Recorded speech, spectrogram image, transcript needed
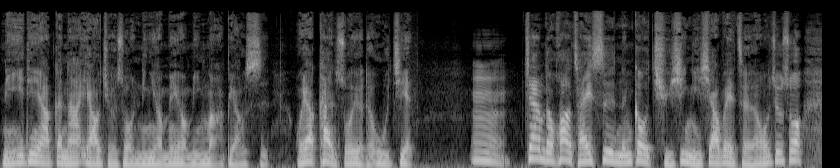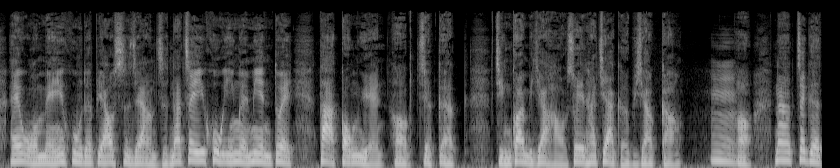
你一定要跟他要求说，你有没有明码标示？我要看所有的物件。嗯，这样的话才是能够取信于消费者。我就说，哎，我每一户的标示这样子，那这一户因为面对大公园哦，这个景观比较好，所以它价格比较高。嗯，哦，那这个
